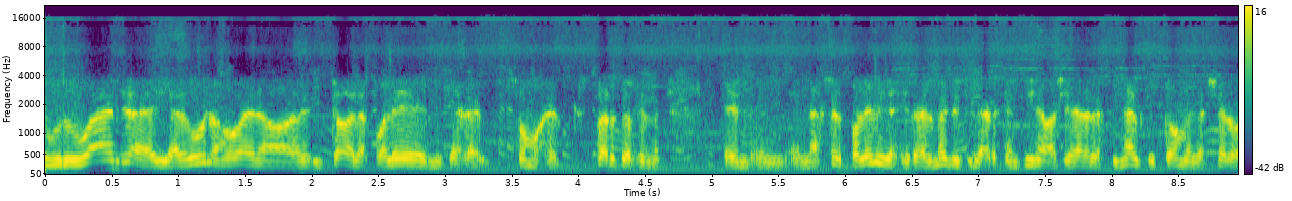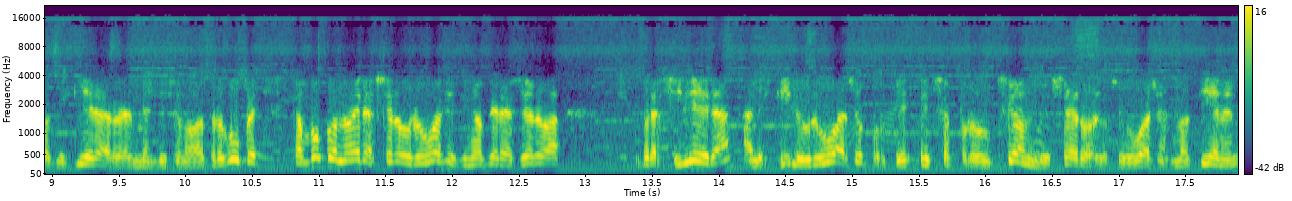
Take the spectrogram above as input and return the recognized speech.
uruguaya y algunos, bueno, y todas las polémicas, somos expertos en, en, hacer polémicas y realmente si la Argentina va a llegar a la final, que tome la yerba que quiera, realmente eso no me preocupe. Tampoco no era yerba uruguaya, sino que era yerba brasilera, al estilo uruguayo, porque esa producción de yerba los uruguayos no tienen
